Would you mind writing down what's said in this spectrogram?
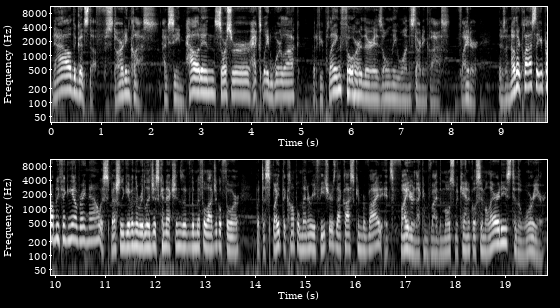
Now, the good stuff starting class. I've seen Paladin, Sorcerer, Hexblade Warlock, but if you're playing Thor, there is only one starting class Fighter. There's another class that you're probably thinking of right now, especially given the religious connections of the mythological Thor, but despite the complementary features that class can provide, it's Fighter that can provide the most mechanical similarities to the Warrior.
